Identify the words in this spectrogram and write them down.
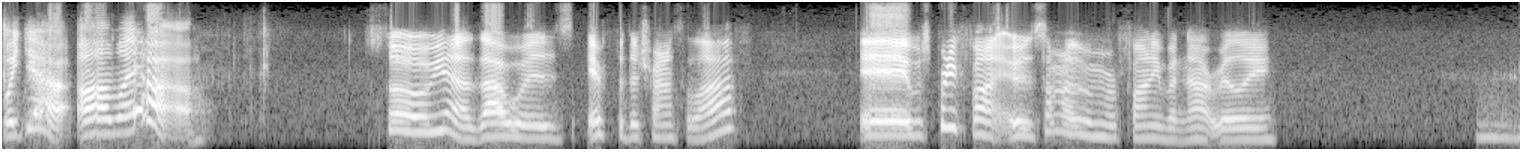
But yeah, um, yeah. So yeah, that was it for the Trying to Laugh. It was pretty fun. It was, some of them were funny, but not really. Hmm.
